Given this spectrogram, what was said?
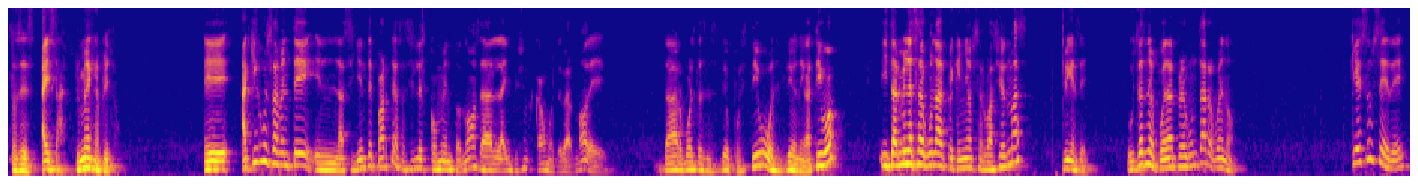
Entonces, ahí está, primer ejemplito. Eh, aquí justamente en la siguiente parte, o sea, les comento, ¿no? O sea, la intuición que acabamos de ver, ¿no? De dar vueltas en sentido positivo o en sentido negativo. Y también les hago una pequeña observación más. Fíjense, ustedes me puedan preguntar, bueno, ¿qué sucede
